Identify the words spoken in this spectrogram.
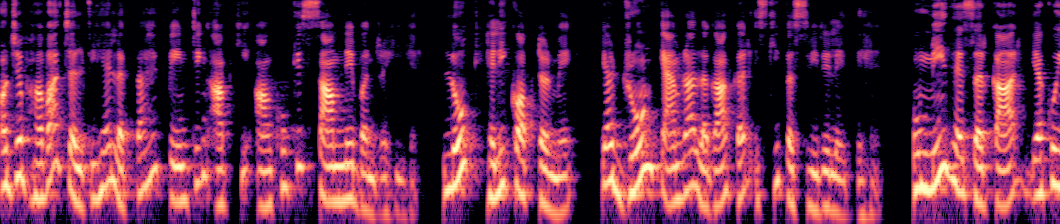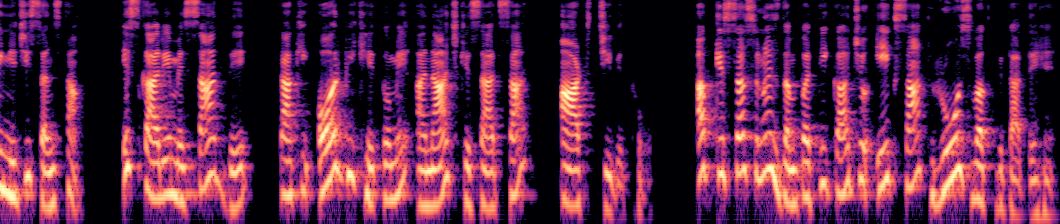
और जब हवा चलती है, लगता है पेंटिंग आपकी आँखों के सामने बन रही है। लोग हेलीकॉप्टर में या ड्रोन कैमरा लगाकर इसकी तस्वीरें लेते हैं। उम्मीद है सरकार या कोई निजी संस्था इस कार्य में साथ दे, ताकि और भी खेतों में अनाज के साथ साथ आर्ट जीवित हो। अब किस्सा सुनो इस दंपति का, जो एक साथ रोज वक्त बिताते हैं।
